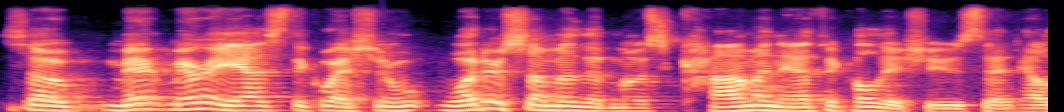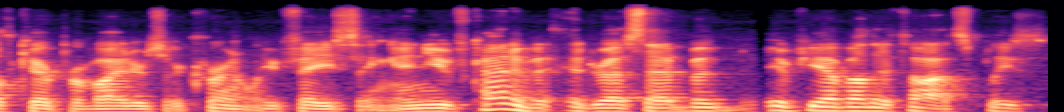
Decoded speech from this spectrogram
So Mary asked the question, what are some of the most common ethical issues that healthcare providers are currently facing? And you've kind of addressed that, but if you have other thoughts, please.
